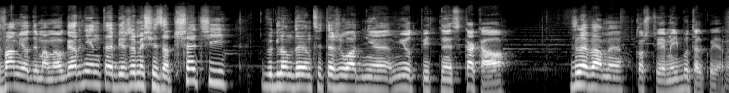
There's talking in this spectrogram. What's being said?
Dwa miody mamy ogarnięte. Bierzemy się za trzeci, wyglądający też ładnie, miód pitny z kakao. Zlewamy, kosztujemy i butelkujemy.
